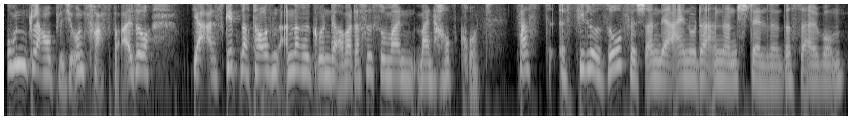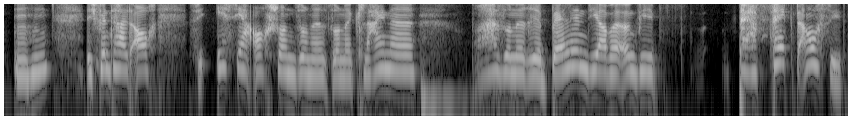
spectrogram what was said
unglaublich, unfassbar. Also ja, es gibt noch tausend andere Gründe, aber das ist so mein, mein Hauptgrund. Fast äh, philosophisch an der einen oder anderen Stelle, das Album. Mhm. Ich finde halt auch, sie ist ja auch schon so eine, so eine kleine, boah, so eine Rebellin, die aber irgendwie perfekt aussieht.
